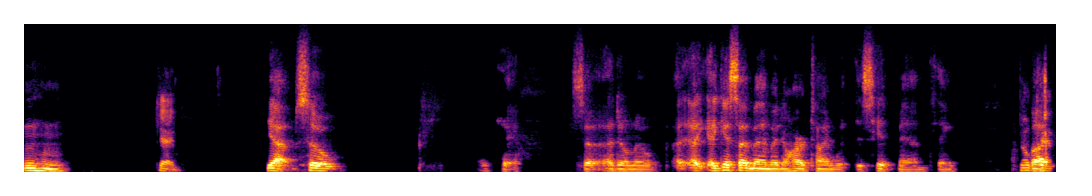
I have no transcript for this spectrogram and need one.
Mm-hmm. Okay. Yeah. So, okay. So I don't know. I, I guess I'm having a hard time with this hitman thing. Okay. But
